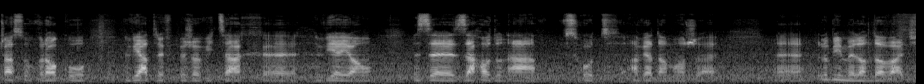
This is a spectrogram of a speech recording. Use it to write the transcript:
czasu w roku wiatry w Pyrzowicach wieją z zachodu na wschód, a wiadomo, że e, lubimy lądować,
